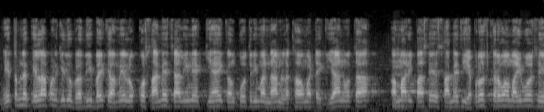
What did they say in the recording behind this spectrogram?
મેં તમને પહેલા પણ કીધું પ્રદીપભાઈ કે અમે લોકો સામે ચાલીને ક્યાંય કંકોત્રીમાં નામ લખાવવા માટે ગયા નહોતા. અમારી પાસે સામેથી એપ્રોચ કરવામાં આવ્યો છે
